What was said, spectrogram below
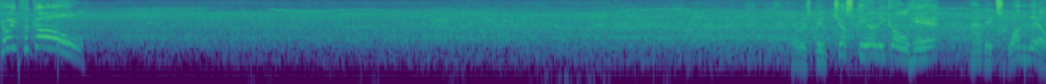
Going for goal! There has been just the early goal here, and it's 1-0.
